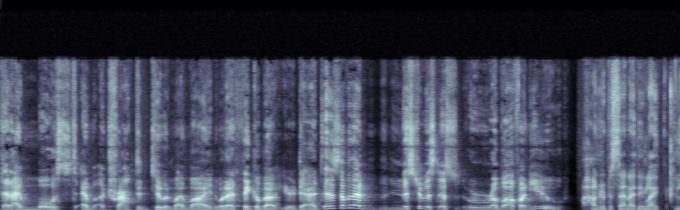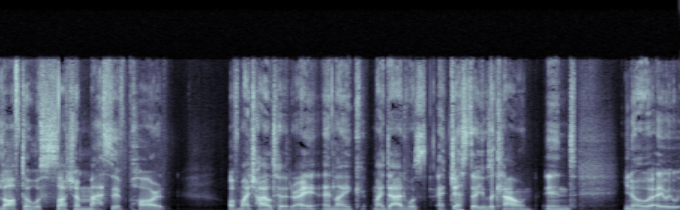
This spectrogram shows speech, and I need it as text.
that I most am attracted to in my mind when I think about your dad. Does some of that mischievousness rub off on you? 100%. I think like laughter was such a massive part of my childhood, right? And like my dad was a jester, he was a clown. And you know,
